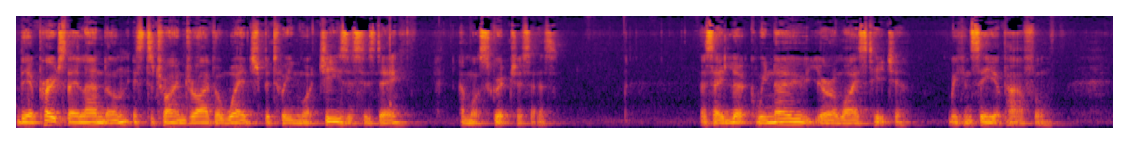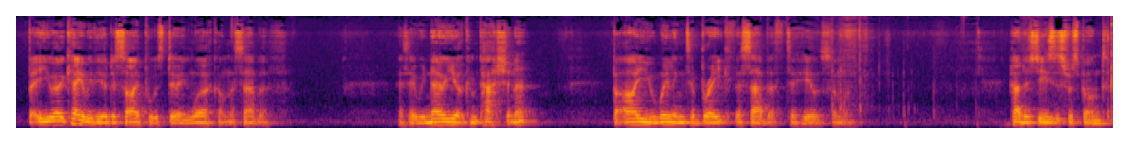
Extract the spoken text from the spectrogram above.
The approach they land on is to try and drive a wedge between what Jesus is doing and what Scripture says. They say, Look, we know you're a wise teacher, we can see you're powerful, but are you okay with your disciples doing work on the Sabbath? They say, We know you're compassionate, but are you willing to break the Sabbath to heal someone? How does Jesus respond?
